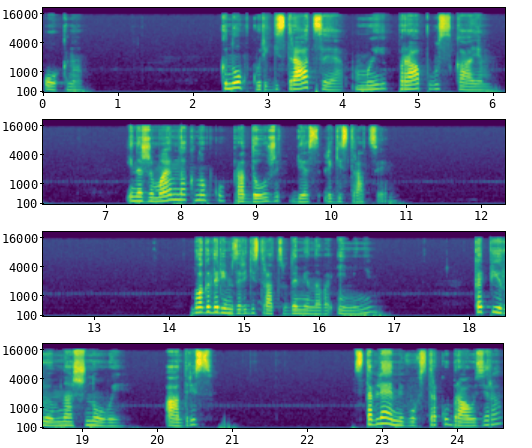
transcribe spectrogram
окна. Кнопку регистрация мы пропускаем и нажимаем на кнопку продолжить без регистрации. Благодарим за регистрацию доменного имени. Копируем наш новый адрес, вставляем его в строку браузера.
